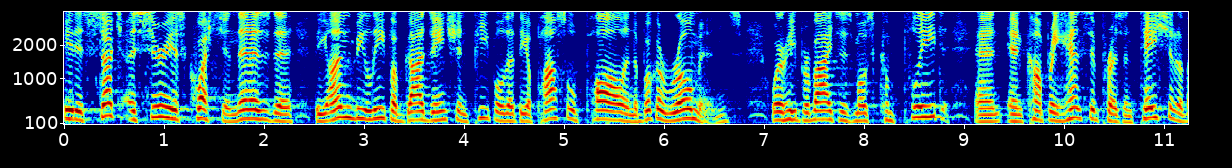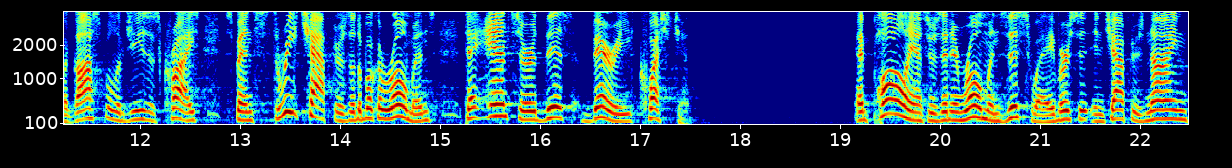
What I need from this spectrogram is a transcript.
it is such a serious question that is the, the unbelief of God's ancient people that the Apostle Paul in the book of Romans, where he provides his most complete and, and comprehensive presentation of the gospel of Jesus Christ, spends three chapters of the book of Romans to answer this very question. And Paul answers it in Romans this way, verses in chapters 9,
